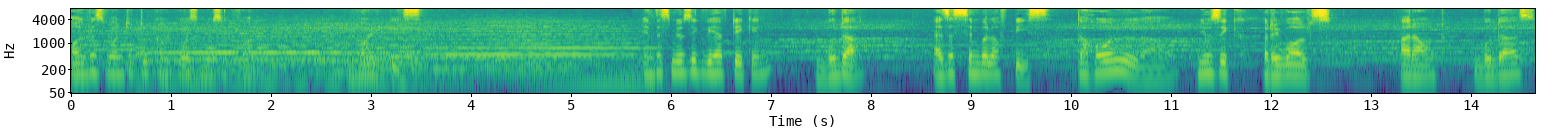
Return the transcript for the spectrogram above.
always wanted to compose music for world peace. In this music, we have taken Buddha as a symbol of peace. The whole uh, music revolves around Buddha's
